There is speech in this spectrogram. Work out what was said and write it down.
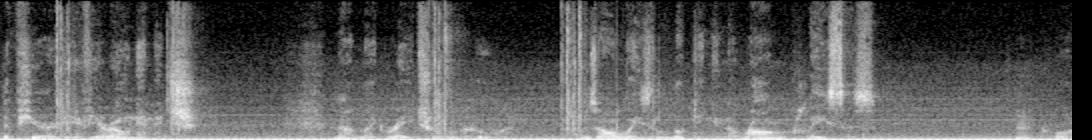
the purity of your own image. Not like Rachel, who was always looking in the wrong places. Hmm. Poor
